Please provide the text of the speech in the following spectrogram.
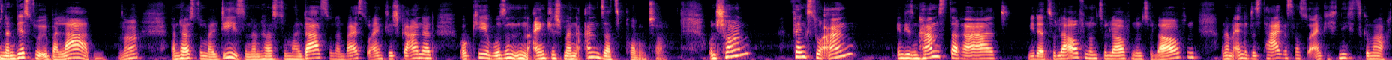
und dann wirst du überladen. Ne? Dann hörst du mal dies und dann hörst du mal das und dann weißt du eigentlich gar nicht, okay, wo sind denn eigentlich meine Ansatzpunkte? Und schon fängst du an, in diesem Hamsterrad wieder zu laufen und zu laufen und zu laufen. Und am Ende des Tages hast du eigentlich nichts gemacht.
